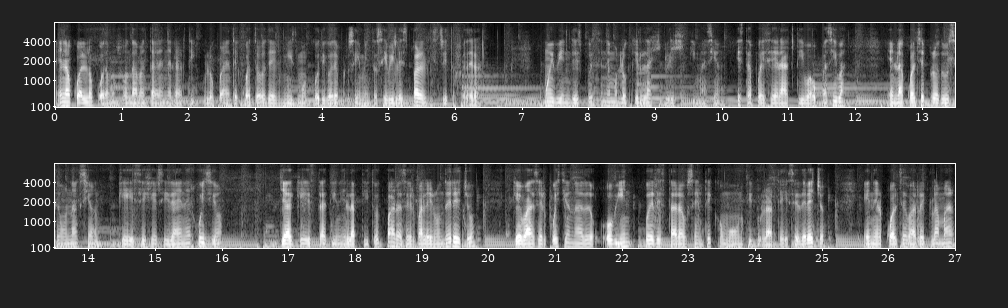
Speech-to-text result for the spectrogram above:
en lo cual lo podemos fundamentar en el artículo 44 del mismo Código de Procedimientos Civiles para el Distrito Federal. Muy bien, después tenemos lo que es la legitimación. Esta puede ser activa o pasiva, en la cual se produce una acción que es ejercida en el juicio ya que ésta tiene la aptitud para hacer valer un derecho que va a ser cuestionado o bien puede estar ausente como un titular de ese derecho, en el cual se va a reclamar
